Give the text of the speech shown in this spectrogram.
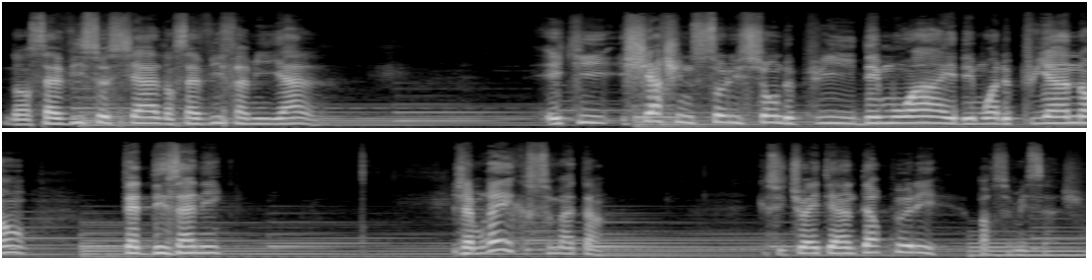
dans sa vie sociale, dans sa vie familiale, et qui cherche une solution depuis des mois et des mois, depuis un an, peut-être des années. J'aimerais que ce matin, que si tu as été interpellé par ce message,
